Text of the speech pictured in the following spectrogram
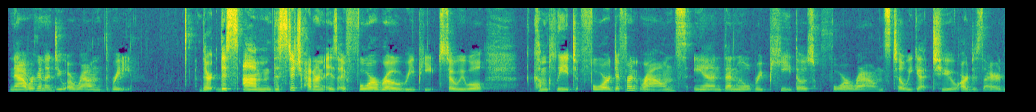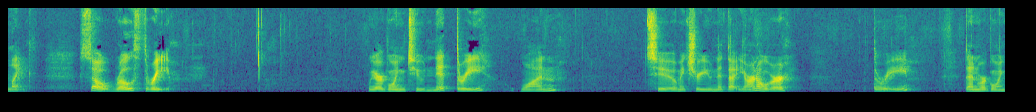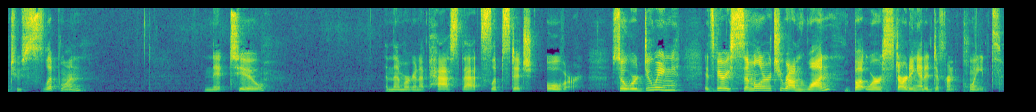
Now we're gonna do a round three. There, this, um, this stitch pattern is a four row repeat. So we will complete four different rounds and then we will repeat those four rounds till we get to our desired length. So row three, we are going to knit three, one, two, make sure you knit that yarn over, three. Then we're going to slip one, knit two, and then we're gonna pass that slip stitch over. So we're doing, it's very similar to round one, but we're starting at a different point,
